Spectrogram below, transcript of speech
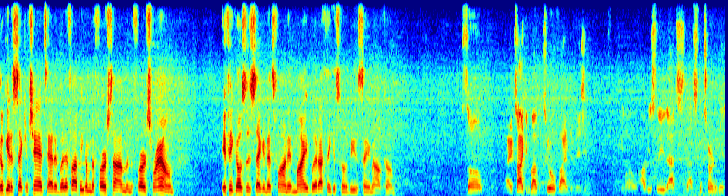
he'll get a second chance at it. But if I beat him the first time in the first round, if it goes to the second, that's fine. It might, but I think it's going to be the same outcome. So, are you talking about the 205 division? You know, obviously that's that's the tournament.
